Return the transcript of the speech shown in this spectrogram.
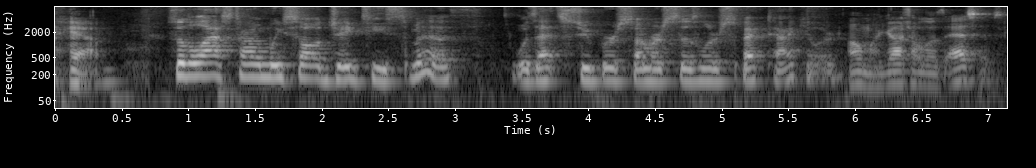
yeah. So the last time we saw JT Smith was at Super Summer Sizzler Spectacular Oh my gosh, all those S's.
